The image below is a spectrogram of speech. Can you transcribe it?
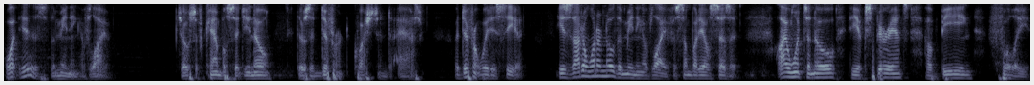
What is the meaning of life? Joseph Campbell said, You know, there's a different question to ask, a different way to see it. He says, I don't want to know the meaning of life as somebody else says it. I want to know the experience of being fully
